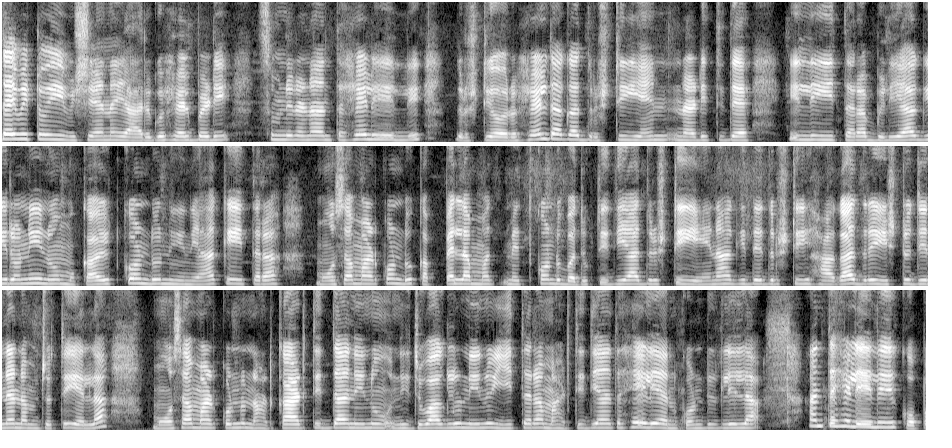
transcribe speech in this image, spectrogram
ದಯವಿಟ್ಟು ಈ ವಿಷಯನ ಯಾರಿಗೂ ಹೇಳಬೇಡಿ. ಸುಮ್ಮನಿರೋಣ ಅಂತ ಹೇಳಿ, ಇಲ್ಲಿ ದೃಷ್ಟಿಯವರು ಹೇಳಿದಾಗ ದೃಷ್ಟಿ ಏನು ನಡೀತಿದೆ? ಇಲ್ಲಿ ಈ ಥರ ಬಿಳಿಯಾಗಿರೋ ನೀನು, ಮುಖ ಇಟ್ಕೊಂಡು, ನೀನು ಯಾಕೆ ಈ ಥರ ಮೋಸ ಮಾಡಿಕೊಂಡು, ಕಪ್ಪೆಲ್ಲ ಮತ್, ಮೆತ್ಕೊಂಡು ಬದುಕ್ತಿದೆಯಾ? ದೃಷ್ಟಿ ಏನಾಗಿದೆ ದೃಷ್ಟಿ? ಹಾಗಾದರೆ ಇಷ್ಟು ದಿನ ನಮ್ಮ ಜೊತೆ ಎಲ್ಲ ಮೋಸ ಮಾಡಿಕೊಂಡು ನಾಟಕ ಆಡ್ತಿದ್ದ ನೀನು? ನಿಜವಾಗ್ಲೂ ನೀನು ಈ ಥರ ಮಾಡ್ತಿದ್ಯಾ ಅಂತ ಹೇಳಿ ಅಂದ್ಕೊಂಡಿರಲಿಲ್ಲ ಅಂತ ಹೇಳಿ ಇಲ್ಲಿ ಕೋಪ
